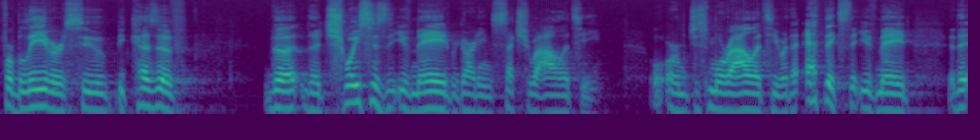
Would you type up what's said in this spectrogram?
for believers who, because of the, the choices that you've made regarding sexuality or, or just morality or the ethics that you've made, the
